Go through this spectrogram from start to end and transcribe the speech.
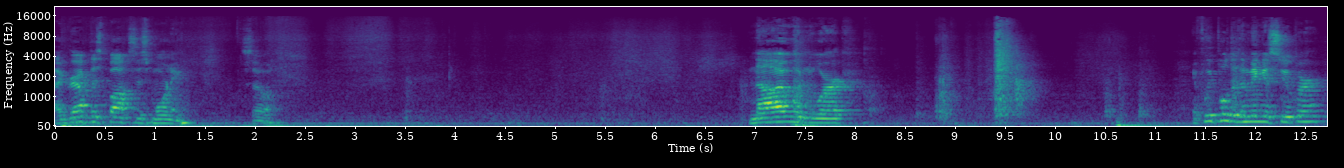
I grabbed this box this morning, so. No, it wouldn't work. If we pulled a Dominguez Super,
